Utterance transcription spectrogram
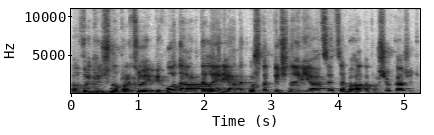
виключно працює піхота, артилерія, а також тактична авіація. Це багато про що кажуть.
